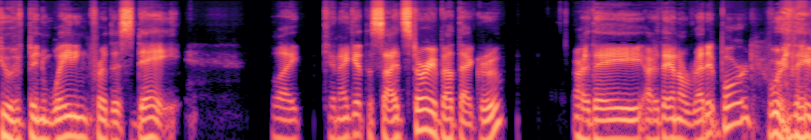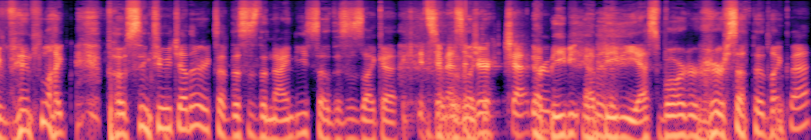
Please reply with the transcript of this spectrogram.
who have been waiting for this day like can i get the side story about that group are they are they on a reddit board where they've been like posting to each other except this is the 90s so this is like a it's a messenger like a, chat a. BB, a bbs board or, or something like that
